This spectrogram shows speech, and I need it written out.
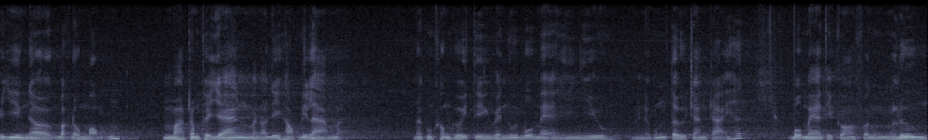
cái duyên nợ bắt đầu mỏng. Mà trong thời gian mà nó đi học, đi làm á, nó cũng không gửi tiền về nuôi bố mẹ gì nhiều nó cũng tự trang trải hết. Bố mẹ thì có phần lương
